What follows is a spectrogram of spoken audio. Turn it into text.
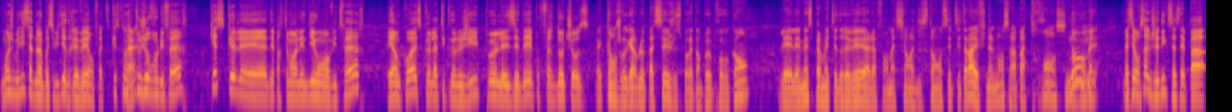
moi je me dis ça donne la possibilité de rêver en fait. Qu'est-ce qu'on a toujours voulu faire? Qu'est-ce que les départements LND ont envie de faire? Et en quoi est-ce que la technologie peut les aider pour faire d'autres choses? Quand je regarde le passé, juste pour être un peu provocant, les LMS permettaient de rêver à la formation à distance, etc. Et finalement, ça n'a pas transformé. Non, mais, mais c'est pour ça que je dis que ça c'est pas.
